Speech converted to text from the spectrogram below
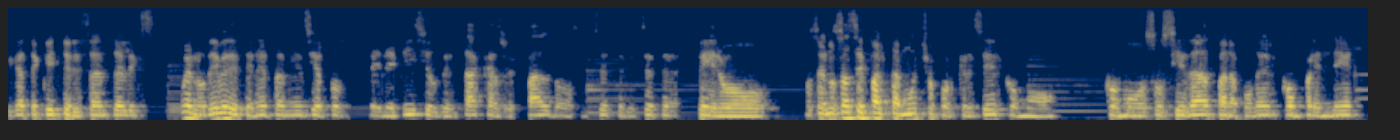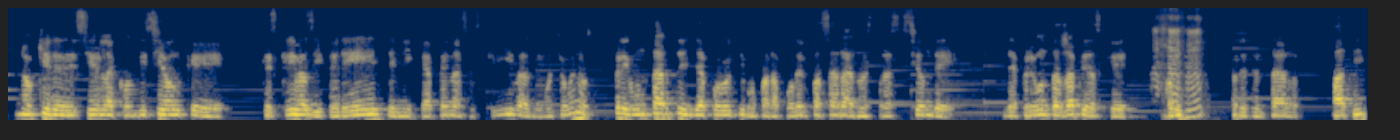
Fíjate qué interesante, Alex. Bueno, debe de tener también ciertos beneficios, ventajas, respaldos, etcétera, etcétera, pero o sea, nos hace falta mucho por crecer como, como sociedad para poder comprender. No quiere decir la condición que, que escribas diferente, ni que apenas escribas, ni mucho menos. Preguntarte ya por último para poder pasar a nuestra sesión de, de preguntas rápidas que va a presentar Patti.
